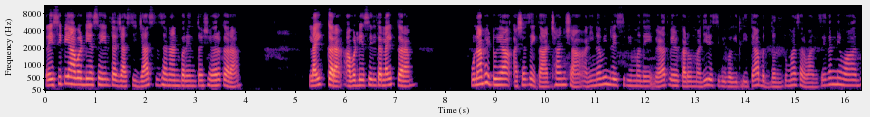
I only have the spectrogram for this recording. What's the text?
रेसिपी आवडली असेल तर जास्तीत जास्त जणांपर्यंत शेअर करा. लाईक करा. आवडली असेल तर लाईक करा. पुन्हा भेटूया अशाच एका छानशा आणि नवीन रेसिपीमध्ये वेळात वेळ काढून माझी रेसिपी बघितली त्याबद्दल तुम्हा सर्वांचे धन्यवाद.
